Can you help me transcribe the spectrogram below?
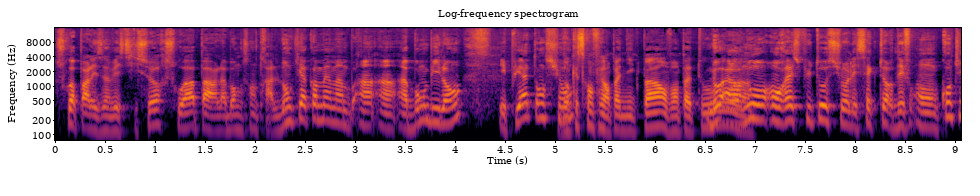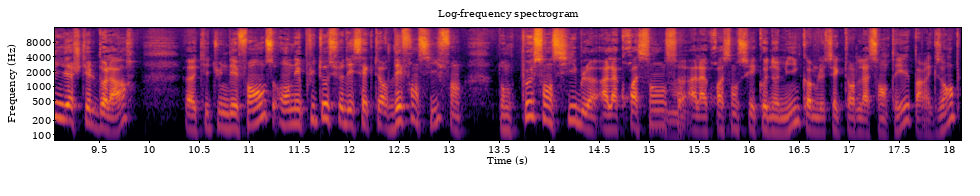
soit par les investisseurs, soit par la Banque centrale. Donc il y a quand même un, un, un bon bilan. Et puis attention. Donc qu'est-ce qu'on fait On panique pas On vend pas tout nous, Alors nous, on reste plutôt sur les secteurs. On continue d'acheter le dollar. Euh, qui est une défense. On est plutôt sur des secteurs défensifs, hein, donc peu sensibles à la croissance, ouais. à la croissance économique, comme le secteur de la santé, par exemple.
